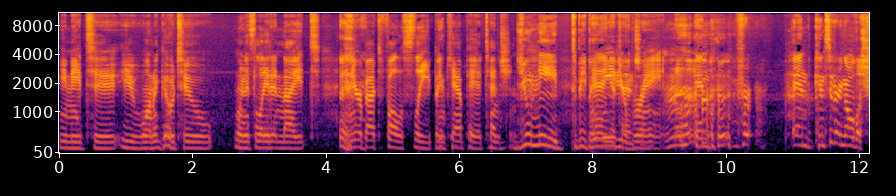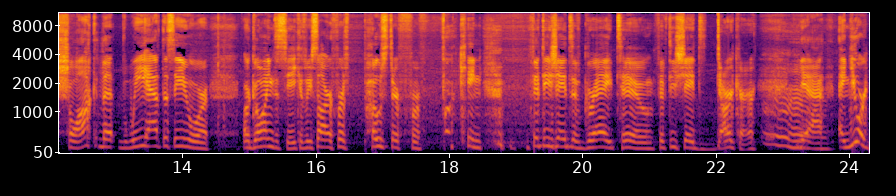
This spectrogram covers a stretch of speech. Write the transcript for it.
you need to you want to go to when it's late at night and you're about to fall asleep and can't pay attention. you need to be You paying need your brain. and for and considering all the schlock that we have to see or are going to see, because we saw our first poster for fucking Fifty Shades of Grey too, Fifty Shades Darker. Mm-hmm. Yeah, and you are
